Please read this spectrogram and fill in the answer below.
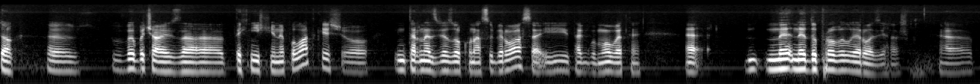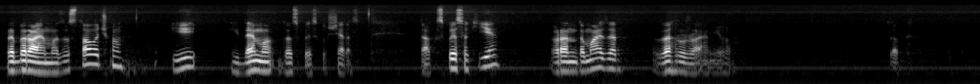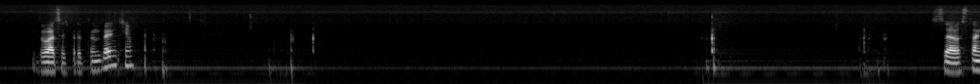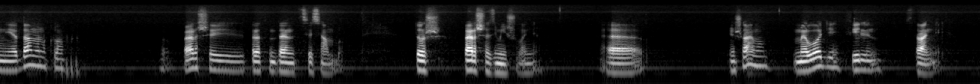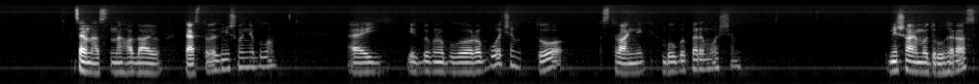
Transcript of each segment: Так. е, Вибачаюсь за технічні неполадки, що інтернет-зв'язок у нас обірвався і, так би мовити, е, не, не допровели розіграш. Е, Прибираємо заставочку і йдемо до списку ще раз. Так, список є. Рандомайзер. Загружаємо його. Так. 20 претендентів. Все, останній Адаменко. Перший претендент це Сямбо. Тож, перше змішування. Е, мішаємо мелодії, філін, странник. Це в нас, нагадаю, тестове змішування було. Е, якби воно було робочим, то странник був би переможцем. Мішаємо другий раз.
